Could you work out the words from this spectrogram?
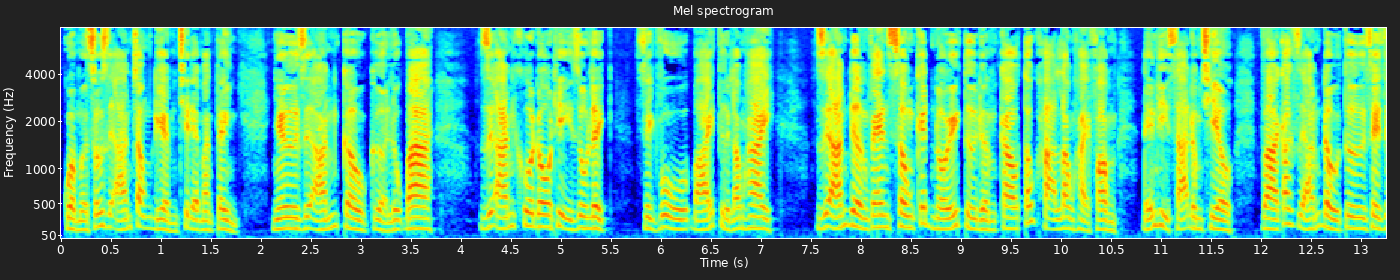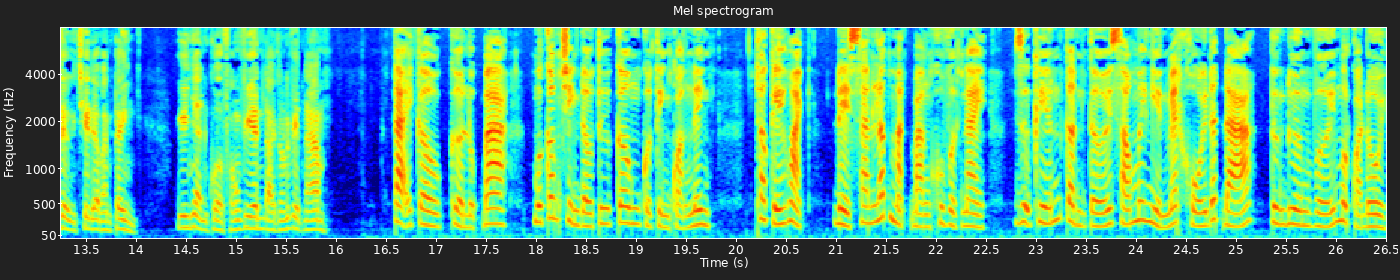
của một số dự án trọng điểm trên địa bàn tỉnh như dự án cầu Cửa Lục 3, dự án khu đô thị du lịch, dịch vụ Bái Tử Long 2, dự án đường ven sông kết nối từ đường cao tốc Hạ Long Hải Phòng đến thị xã Đông Triều và các dự án đầu tư xây dựng trên địa bàn tỉnh. Ghi nhận của phóng viên Đài tiếng Việt Nam. Tại cầu Cửa Lục 3, một công trình đầu tư công của tỉnh Quảng Ninh, theo kế hoạch, để san lấp mặt bằng khu vực này, dự kiến cần tới 60.000 mét khối đất đá, tương đương với một quả đồi.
